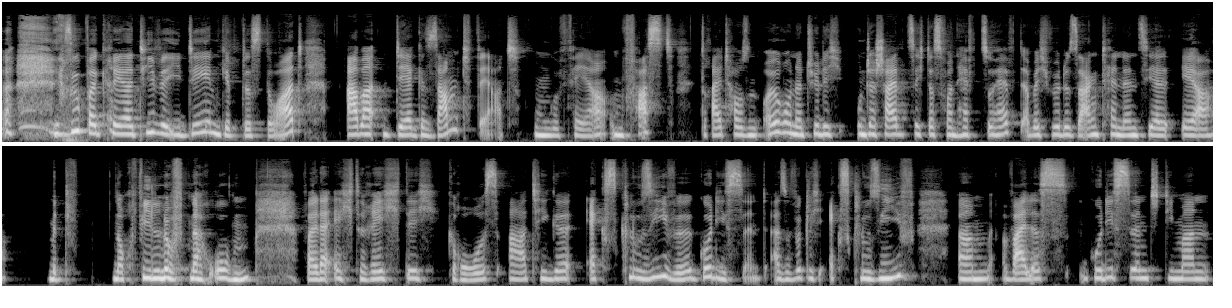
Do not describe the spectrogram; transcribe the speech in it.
super kreative Ideen gibt es dort. Aber der Gesamtwert ungefähr umfasst 3000 Euro. Natürlich unterscheidet sich das von Heft zu Heft, aber ich würde sagen tendenziell eher mit noch viel Luft nach oben, weil da echt richtig großartige, exklusive Goodies sind. Also wirklich exklusiv, ähm, weil es Goodies sind, die man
